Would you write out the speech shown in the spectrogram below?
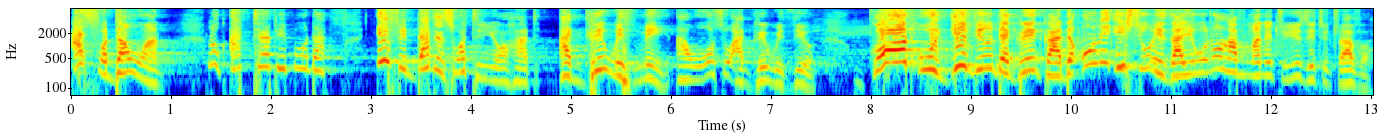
As for that one, look, I tell people that if it, that is what in your heart, agree with me. I will also agree with you. God will give you the green card. The only issue is that you will not have money to use it to travel.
